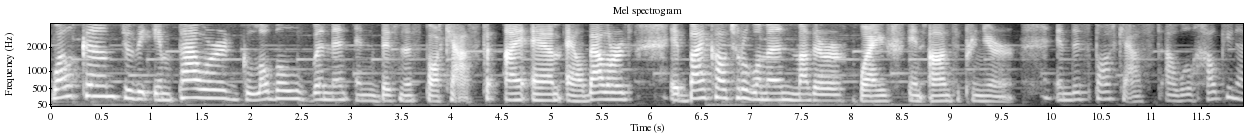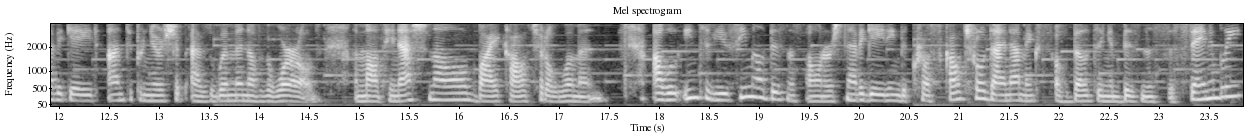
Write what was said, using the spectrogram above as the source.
Welcome to the Empowered Global Women in Business podcast. I am Elle Ballard, a bicultural woman, mother, wife, and entrepreneur. In this podcast, I will help you navigate entrepreneurship as women of the world, a multinational, bicultural woman. I will interview female business owners navigating the cross cultural dynamics of building a business sustainably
